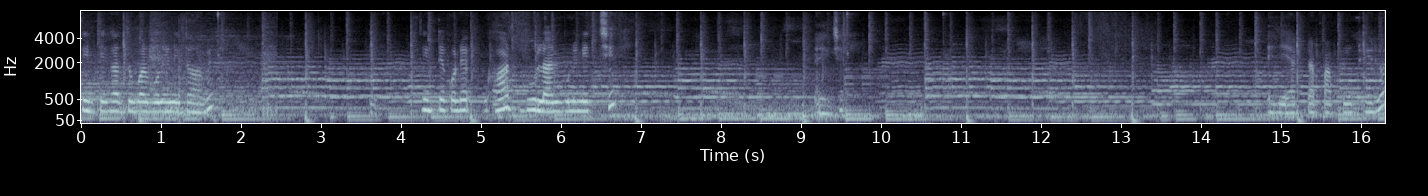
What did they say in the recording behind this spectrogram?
তিনটে ঘর দুবার বলে নিতে হবে। তিনটে করে ঘর দু লাইন বুনে নিচ্ছি। এই যে। এই যে একটা পাপড়ি উঠে এলো।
